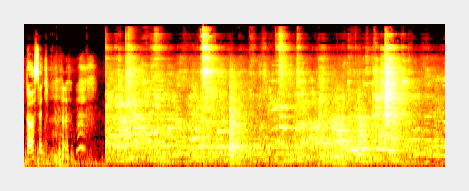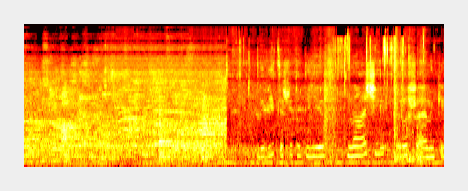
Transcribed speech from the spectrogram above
Досить. Дивіться, що тут є. Наші рошенки.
